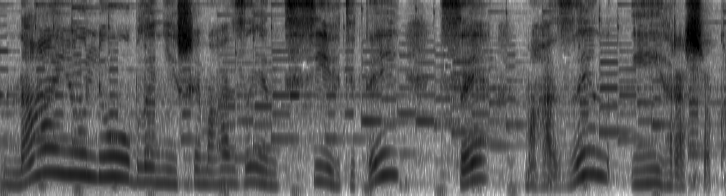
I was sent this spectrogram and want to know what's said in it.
найулюбленіший магазин всіх дітей це магазин іграшок.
